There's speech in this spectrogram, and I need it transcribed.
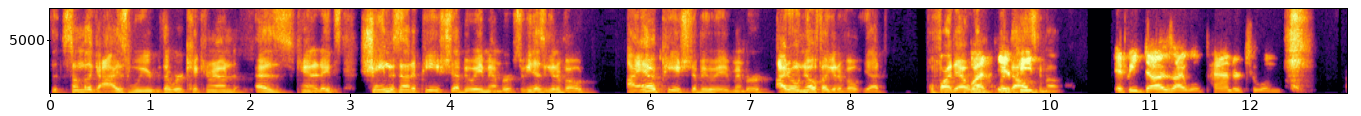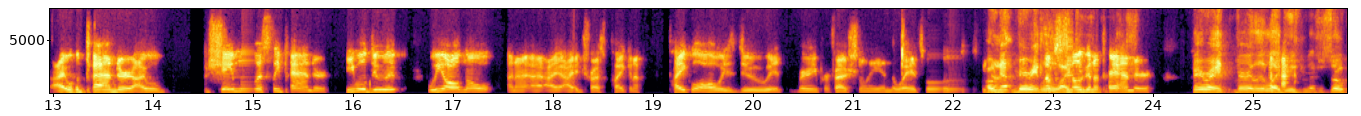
that some of the guys we that we're kicking around as candidates. Shane is not a phwa member so he doesn't get a vote. I am a phwa member. I don't know if i get a vote yet. We'll find out but when, when he, come out. If he does i will pander to him. I will pander i will shamelessly pander. He will do it we all know, and I, I, I trust Pike enough. Pike will always do it very professionally and the way it's supposed to be. Oh, not very little. I'm still going to pander. Very, very little ideas. so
